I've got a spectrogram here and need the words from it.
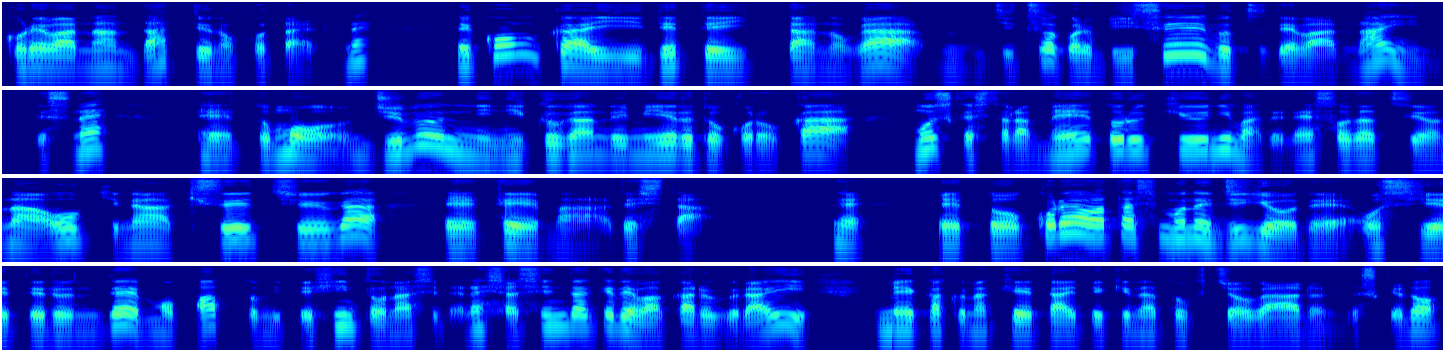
これは何だっていうのを答えるね。で、今回出ていったのが、実はこれ微生物ではないんですね。えっ、ー、と、もう十分に肉眼で見えるどころか、もしかしたらメートル級にまでね、育つような大きな寄生虫が、えー、テーマでした。ね、えっと、これは私もね、授業で教えてるんで、もうパッと見てヒントなしでね、写真だけでわかるぐらい明確な形態的な特徴があるんですけど、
